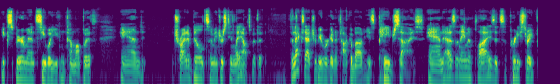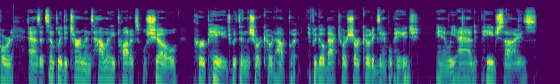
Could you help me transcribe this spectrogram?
experiment, see what you can come up with, and try to build some interesting layouts with it. The next attribute we're going to talk about is page size, and as the name implies, it's pretty straightforward as it simply determines how many products will show per page within the shortcode output. If we go back to our shortcode example page and we add page size,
